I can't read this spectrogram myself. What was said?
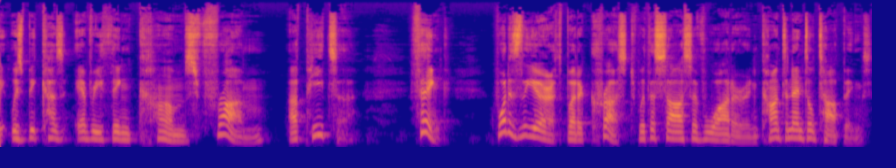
it was because everything comes from a pizza. Think, what is the Earth but a crust with a sauce of water and continental toppings?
